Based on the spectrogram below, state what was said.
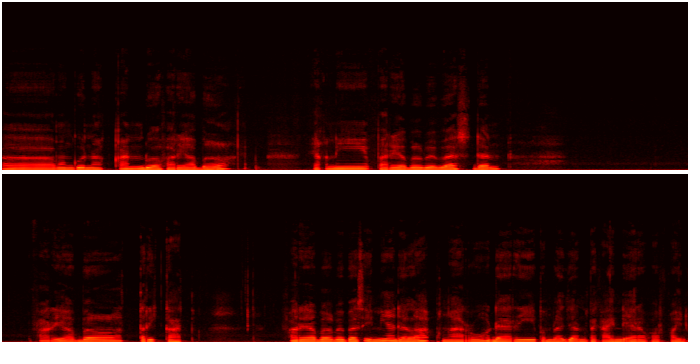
uh, menggunakan dua variabel yakni variabel bebas dan variabel terikat. Variabel bebas ini adalah pengaruh dari pembelajaran PKN di era 4.0,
